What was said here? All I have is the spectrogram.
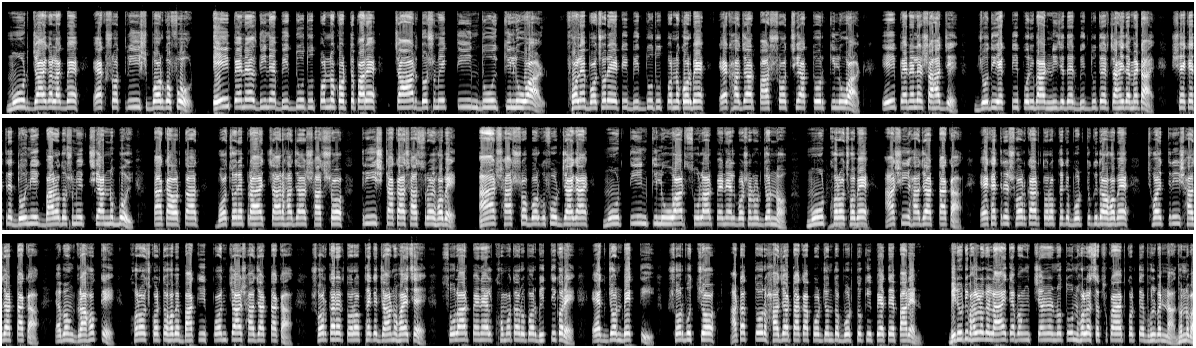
মোট জায়গা লাগবে একশো ত্রিশ বর্গ ফুট। এই প্যানেল দিনে বিদ্যুৎ উৎপন্ন করতে পারে চার দশমিক তিন দুই কিলোওয়াট। ফলে বছরে এটি বিদ্যুৎ উৎপন্ন করবে এক হাজার পাঁচশো ছিয়াত্তর কিলোওয়াট। এই প্যানেলের সাহায্যে যদি একটি পরিবার নিজেদের বিদ্যুতের চাহিদা মেটায় সেক্ষেত্রে দৈনিক বারো দশমিক ছিয়ানব্বই টাকা, অর্থাৎ বছরে প্রায় চার হাজার সাতশো ত্রিশ টাকা সাশ্রয় হবে। আর সাতশো বর্গফুট জায়গায় মোট তিন কিলোওয়াট সোলার প্যানেল বসানোর জন্য মোট খরচ হবে আশি হাজার টাকা। এক্ষেত্রে সরকার তরফ থেকে ভর্তুকি দেওয়া হবে ছয়ত্রিশ হাজার টাকা এবং গ্রাহককে খরচ করতে হবে বাকি পঞ্চাশ হাজার টাকা। সরকারের তরফ থেকে জানানো হয়েছে, সোলার প্যানেল ক্ষমতার উপর ভিত্তি করে একজন ব্যক্তি সর্বোচ্চ আটাত্তর হাজার টাকা পর্যন্ত ভর্তুকি পেতে পারেন। ভিডিওটি ভালো লাগলে লাইক এবং চ্যানেল নতুন হলে সাবস্ক্রাইব করতে ভুলবেন না। ধন্যবাদ।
